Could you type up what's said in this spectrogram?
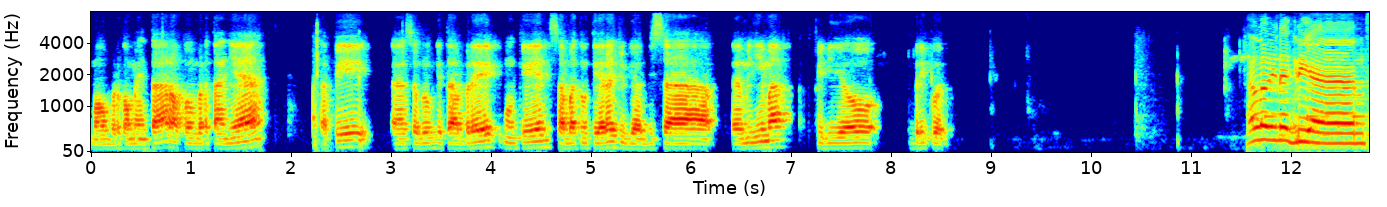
mau berkomentar atau bertanya tapi eh, sebelum kita break mungkin sahabat Mutiara juga bisa eh, menyimak video berikut Halo Inagrians!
